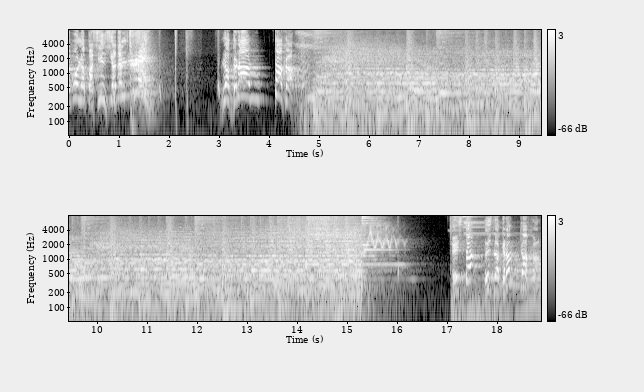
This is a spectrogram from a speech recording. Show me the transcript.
acabó la paciencia del rey! ¡La gran caja! Esta es la gran caja.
